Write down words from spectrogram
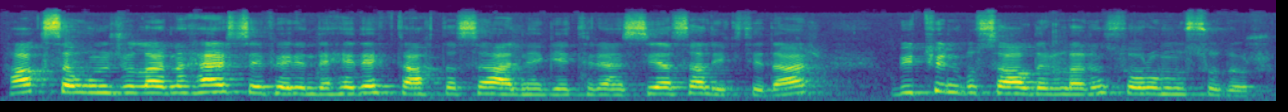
Hak savunucularını her seferinde hedef tahtası haline getiren siyasal iktidar bütün bu saldırıların sorumlusudur.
